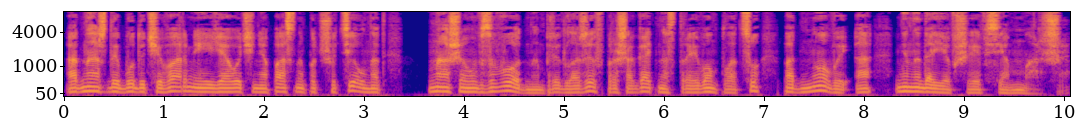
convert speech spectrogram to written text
Однажды, будучи в армии, я очень опасно подшутил над нашим взводным, предложив прошагать на строевом плацу под новый, а не надоевшие всем марши.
